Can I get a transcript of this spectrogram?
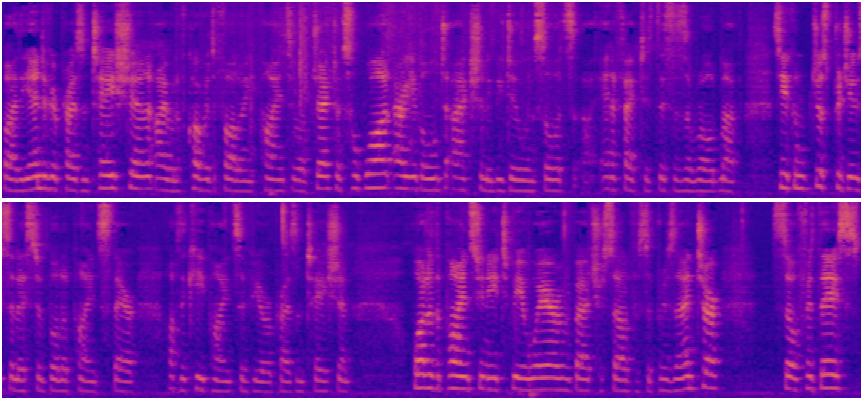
by the end of your presentation, I will have covered the following points or objectives. So, what are you going to actually be doing? So, it's in effect, this is a roadmap. So, you can just produce a list of bullet points there of the key points of your presentation. What are the points you need to be aware of about yourself as a presenter? So, for this,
